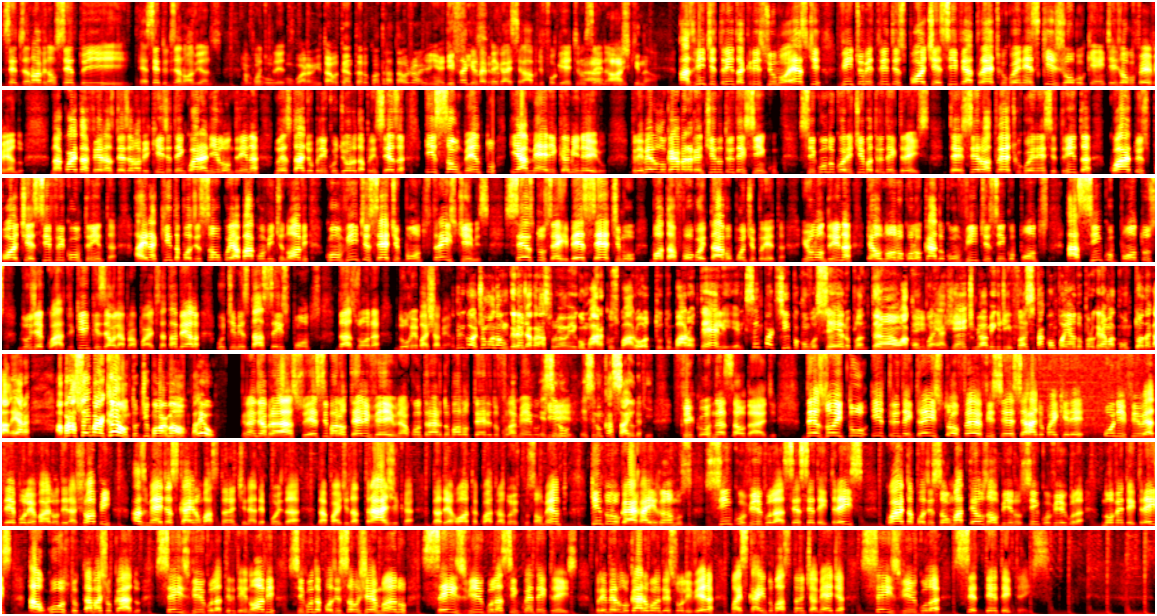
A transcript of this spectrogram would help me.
119 não, 100 e... é 119 anos. A Ponte o, Preta. o, o Guarani tava tentando contratar o Jorginho. É difícil. Será que ele vai né? pegar esse rabo de foguete? Não sei Ah, não. Acho hein? que não. Às 20h30, Criciúma Oeste, 21h30, Esporte Recife Atlético Goianiense. Que jogo quente, hein? Jogo fervendo. Na quarta-feira, às 19h15, tem Guarani e Londrina no estádio Brinco de Ouro da Princesa e São Bento e América Mineiro. Primeiro lugar, Bragantino, 35. Segundo, Coritiba, 33. Terceiro, Atlético Goianiense, 30. Quarto, Esporte Recife com 30. Aí na quinta posição, Cuiabá com 29, com 27 pontos. Três times. Sexto, CRB. Sétimo, Botafogo. Oitavo, Ponte Preta. E o Londrina é o nono colocado com 25 pontos, a 5 pontos do G4. E quem quiser olhar para a parte da tabela, o time está a 6 pontos da zona do rebaixamento. Rodrigo, deixa eu mandar um grande abraço pro meu amigo Marcos Baroto, do Barotelli. Ele que sempre participa com você no plantão, acompanha a gente, meu amigo de infância, tá acompanhando o programa com toda a galera. Abraço aí, Marcão. Tudo de bom, irmão. Valeu. Grande abraço. Esse Barotelli veio, né? Ao contrário do Balotelli do Flamengo, Esse, que esse nunca saiu daqui. ficou na saudade. 18 e 33, Troféu Eficiência Rádio Pai Querer, Unifil EAD Boulevard Londrina Shopping. As médias caíram bastante, né? Depois da, da partida trágica da derrota 4 a 2 pro São Bento. Quinto lugar, Raí Ramos, 5,63. Quarta posição, Matheus Albino, 5,93. Augusto, que tá machucado, 6,39. Segunda posição, Germano, 6,53. Primeiro lugar, o Anderson Oliveira, mas caindo bastante a média, 6,73.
